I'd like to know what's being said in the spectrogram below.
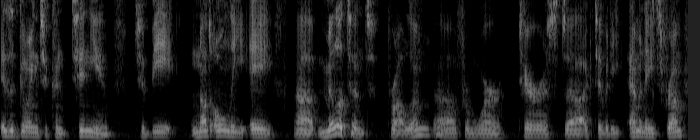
Is it going to continue to be not only a uh, militant problem uh, from where terrorist uh, activity emanates from,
